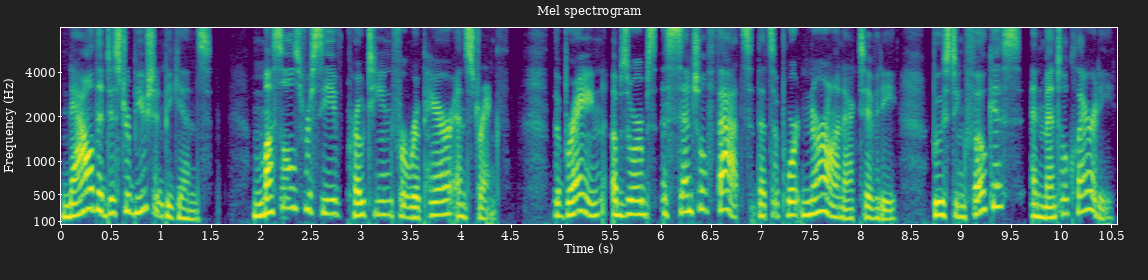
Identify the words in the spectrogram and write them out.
Now the distribution begins. Muscles receive protein for repair and strength. The brain absorbs essential fats that support neuron activity, boosting focus and mental clarity.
